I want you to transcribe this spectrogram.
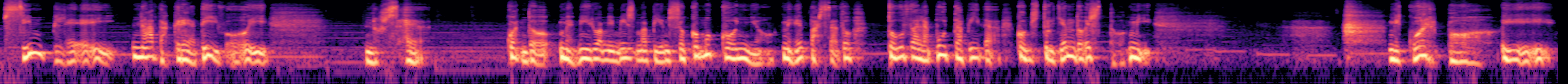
simple y nada creativo y... No sé. Cuando me miro a mí misma pienso, ¿cómo coño me he pasado toda la puta vida construyendo esto? Mi... Mi cuerpo y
